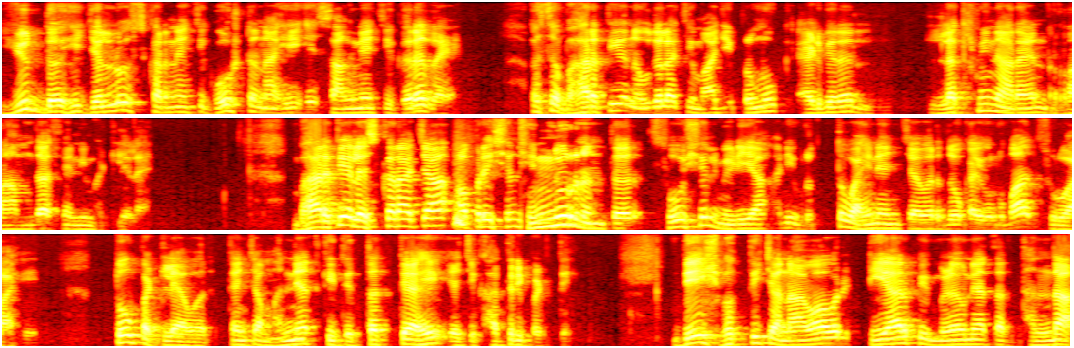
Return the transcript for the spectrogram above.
युद्ध ही जल्लोष करण्याची गोष्ट नाही हे सांगण्याची गरज आहे असं भारतीय नौदलाचे माजी प्रमुख ॲडमिरल लक्ष्मीनारायण रामदास यांनी म्हटलेलं आहे. भारतीय लष्कराच्या ऑपरेशन सिंदूर नंतर सोशल मीडिया आणि वृत्तवाहिन्यांच्यावर जो काही उन्माद सुरू आहे तो पटल्यावर त्यांच्या म्हणण्यात किती तथ्य आहे याची खात्री पटते. देशभक्तीच्या नावावर टी आर पी मिळवण्याचा धंदा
